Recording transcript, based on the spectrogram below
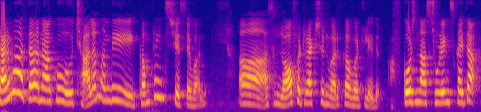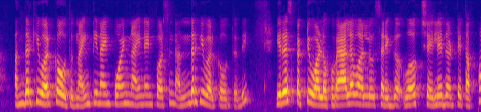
తర్వాత నాకు చాలామంది కంప్లైంట్స్ చేసేవాళ్ళు. "ఆ, అసలు లా ఆఫ్ అట్రాక్షన్ వర్క్ అవ్వట్లేదు. అఫ్ కోర్స్ నా స్టూడెంట్స్కి అయితే అందరికీ వర్క్ అవుతుంది. Ninety nine point nine nine percent అందరికీ వర్క్ అవుతుంది. ఇర్రెస్పెక్టివ్ వాళ్ళు ఒకవేళ వాళ్ళు సరిగ్గా వర్క్ చేయలేదంటే తప్ప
